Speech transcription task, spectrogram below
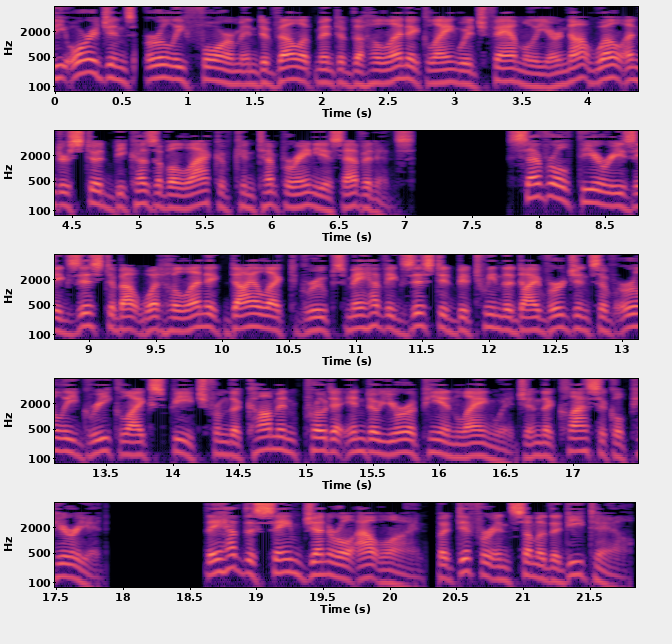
The origins, early form and development of the Hellenic language family are not well understood because of a lack of contemporaneous evidence. Several theories exist about what Hellenic dialect groups may have existed between the divergence of early Greek-like speech from the common Proto-Indo-European language and the Classical period. They have the same general outline, but differ in some of the detail.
